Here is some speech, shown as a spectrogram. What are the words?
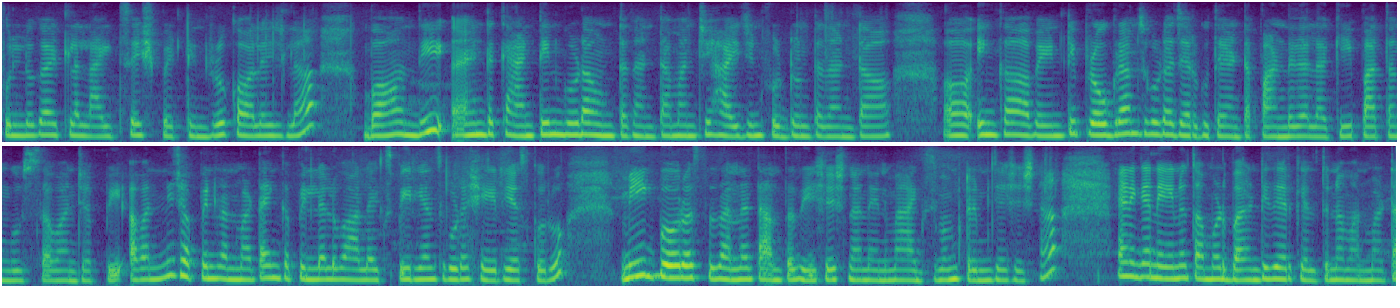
ఫుల్గా ఇట్లా లైట్స్ వేసి పెట్టిండ్రు కాలేజ్లో. బాగుంది. అండ్ క్యాంటీన్ కూడా ఉంటుందంట. మంచి హైజీన్ ఫుడ్ ఉంటుందంట. ఇంకా అవేంటి ప్రోగ్రామ్స్ కూడా జరుగుతాయంట పండుగలకి పతంగ ఉత్సవం అని చెప్పి. అవన్నీ చెప్పిండ్రు అనమాట ఇంకా పిల్లలు వాళ్ళ ఎక్స్పీరియన్స్ కూడా షేర్ చేసుకోరు మీకు బోర్ వస్తుంది అన్నట్టు అంత తీసేసిన. నేను మ్యాక్సిమం ట్రిమ్ చేసేసిన. అండ్ ఇంకా నేను తమ్ముడు బండి దగ్గరికి వెళ్తున్నాం అనమాట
